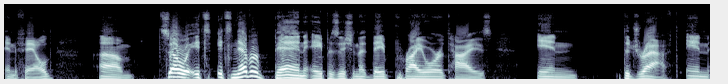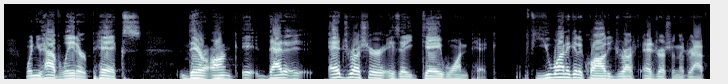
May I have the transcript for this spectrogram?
and failed. Um, so it's it's never been a position that they've prioritized in the draft. And when you have later picks, there aren't that uh, edge rusher is a day one pick. If you want to get a quality edge rusher in the draft,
